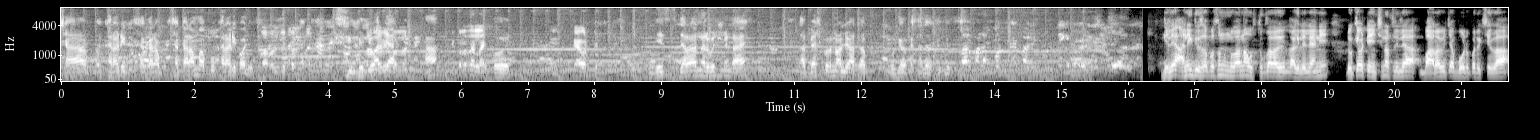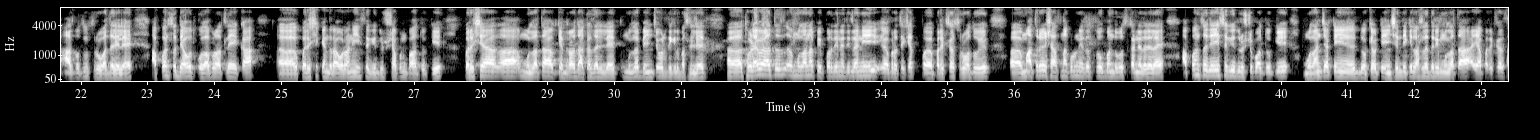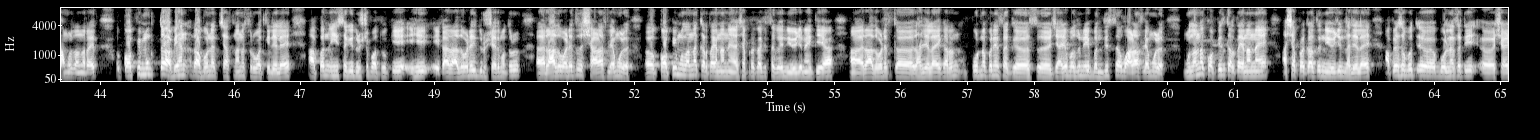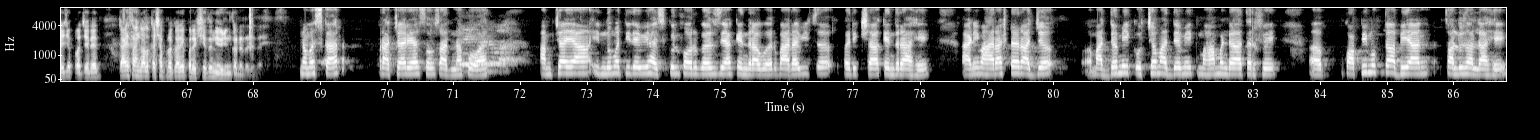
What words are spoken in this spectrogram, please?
शाळा? खराडी सकाराम सकाराम बापू खराडी कॉलेज भीती वाटते. हा? होय. काय वाटतं म्हणजे जरा नर्वसमेंट आहे. अभ्यास करून आले आता. गेल्या अनेक दिवसापासून मुलांना उत्सुकता लागलेली आणि डोक्यावर टेन्शन असलेल्या बारावीच्या बोर्ड परीक्षेला आजपासून सुरुवात झालेली आहे. आपण सध्या आहोत कोल्हापुरातल्या एका परीक्षा केंद्रावर आणि ही सगळी दृश्य आपण पाहतो की परीक्षाला मुलं आता केंद्रावर दाखल झालेली आहेत. मुलं बेंचवर देखील बसलेली आहेत. थोड्या वेळातच मुलांना पेपर देण्यात येईल आणि प्रत्यक्षात परीक्षा सुरुवात होईल. मात्र शासनाकडून याचा चोख बंदोबस्त करण्यात आलेला आहे. आपण सध्या ही सगळी दृश्य पाहतो की मुलांच्या टे डोक्यावर टेन्शन देखील असलं तरी मुलं आता या परीक्षेला सामोरं जाणार आहेत. कॉपी मुक्त अभियान राबवण्यात शासनानं सुरुवात केलेली आहे. आपण ही सगळी दृश्य पाहतो की ही एका राजवाड्याची दृश्य आहे. मात्र राजवाड्याच शाळा असल्यामुळे कॉपी मुलांना करता येणार नाही अशा प्रकारचे सगळे नियोजन आहे ते या राजवाड्यात क- आहे. कारण पूर्णपणे सग स- चारी बाजूने बंदिस्त वाढा असल्यामुळं मुलांना कॉपीज करता येणार नाही अशा प्रकारचं नियोजन झालेलं आहे. आपल्यासोबत बोलण्यासाठी शाळेचे प्राचार्य आहेत. काय सांगाल? कशा प्रकारे परीक्षेचं नियोजन करण्यात आलेलं आहे? नमस्कार. प्राचार्य सौ साधना पवार. आमच्या या इंदुमती देवी हायस्कूल फॉर गर्ल्स या केंद्रावर बारावीचं परीक्षा केंद्र आहे. आणि महाराष्ट्र राज्य माध्यमिक उच्च माध्यमिक महामंडळातर्फे कॉपीमुक्त अभियान चालू झालं आहे.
